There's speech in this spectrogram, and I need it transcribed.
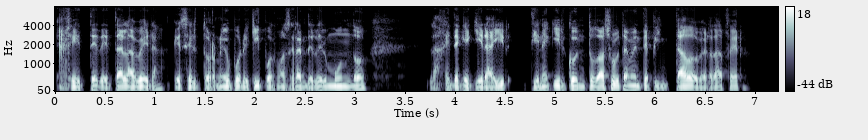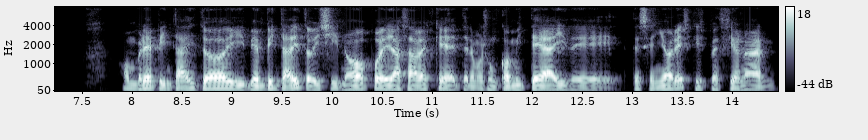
GT de Talavera, que es el torneo por equipos más grande del mundo, la gente que quiera ir tiene que ir con todo absolutamente pintado, ¿verdad, Fer? Hombre, pintadito y bien pintadito. Y si no, pues ya sabes que tenemos un comité ahí de, de señores que inspeccionan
